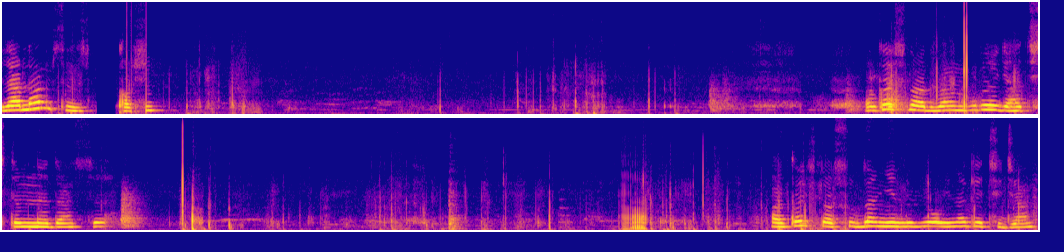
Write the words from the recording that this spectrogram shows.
İlerler misiniz karşım? Arkadaşlar ben buraya geçtim nedense. Arkadaşlar şuradan yeni bir oyuna geçeceğim.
